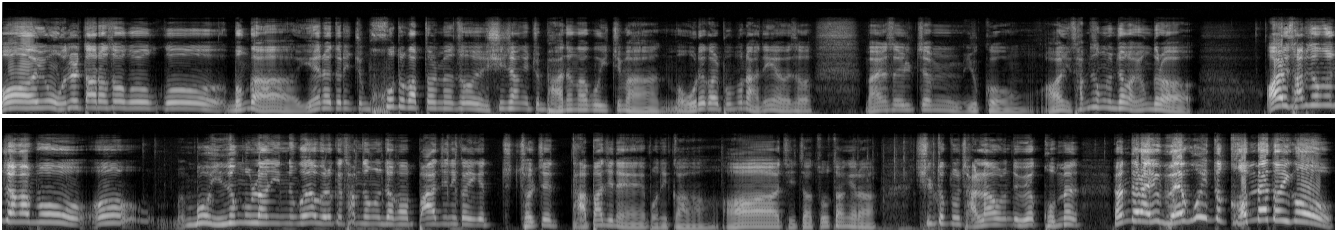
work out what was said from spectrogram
어, 이거 오늘 따라서 그, 그 뭔가 얘네들이 좀 호들갑 떨면서 시장이 좀 반응하고 있지만 뭐 오래 갈 부분은 아니에요. 그래서 마이너스 1.60. 아니 삼성전자가 형들아. 아니 삼성전자가 뭐 어? 뭐 인성 논란이 있는 거야? 왜 이렇게 삼성전자가 빠지니까 이게 절제 다 빠지네 보니까. 아 진짜 소상해라. 실적도 잘 나오는데 왜 건매 현들아 이거 외국인도 건매도 이거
